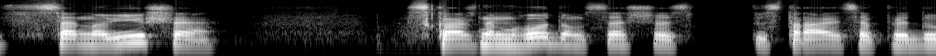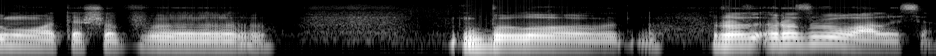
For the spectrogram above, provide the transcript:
все новіше. З кожним годом все щось стараються придумувати, щоб е, було розвивалися.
